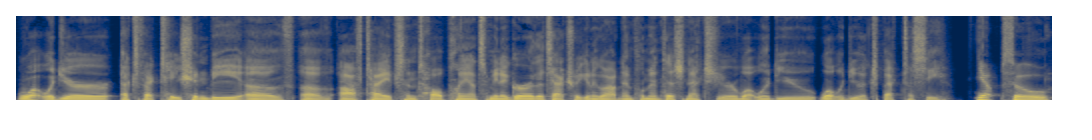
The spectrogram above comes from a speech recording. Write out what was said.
What would your expectation be of of off types and tall plants? I mean, a grower that's actually going to go out and implement this next year. What would you what would you expect to see? Yep. So,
